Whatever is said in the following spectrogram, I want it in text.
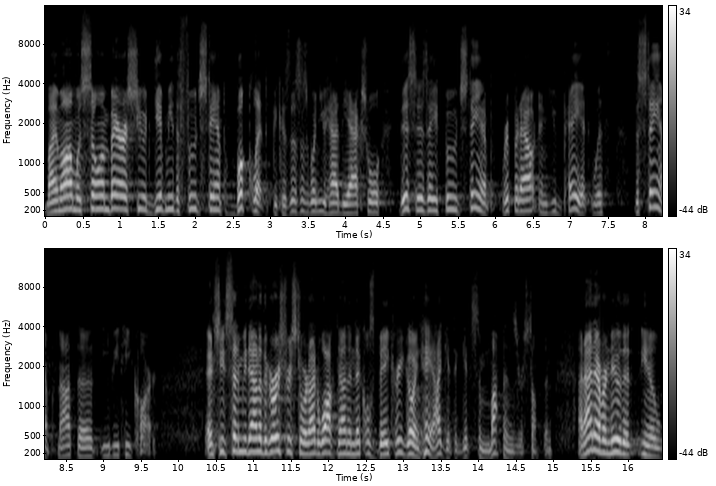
My mom was so embarrassed, she would give me the food stamp booklet because this is when you had the actual, this is a food stamp, rip it out, and you'd pay it with the stamp, not the EBT card. And she'd send me down to the grocery store, and I'd walk down to Nichols Bakery going, hey, I get to get some muffins or something. And I never knew that, you know,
